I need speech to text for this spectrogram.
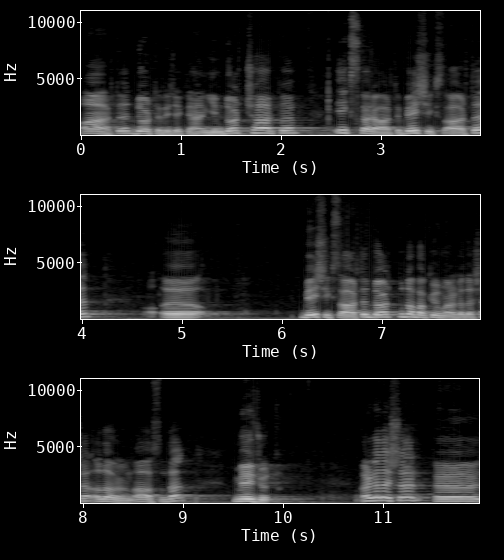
artı 4 edecek. Yani 24 çarpı x kare artı 5x artı e, 5x artı 4. Bu da bakıyorum arkadaşlar Adana'nın A'sında mevcut. Arkadaşlar e,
